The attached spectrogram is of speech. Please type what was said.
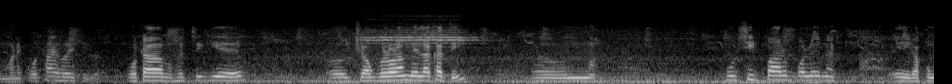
মানে কোথায় হয়েছিল? ওটা হচ্ছে গিয়ে ওই চকবড়াম এলাকাতেই উম, পুরসির পার বলে না কি? এইরকম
